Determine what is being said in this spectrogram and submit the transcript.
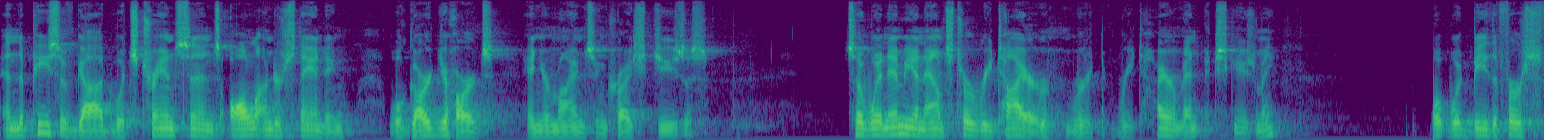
and the peace of God, which transcends all understanding, will guard your hearts and your minds in Christ Jesus. So when Emmy announced her retire, re- retirement, excuse me, what would be the first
